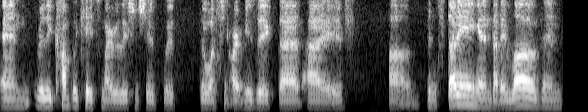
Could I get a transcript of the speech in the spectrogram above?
and really complicates my relationship with the Western art music that I've uh, been studying and that I love. And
